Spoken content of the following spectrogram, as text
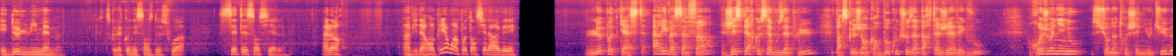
et de lui-même. Parce que la connaissance de soi, c'est essentiel. Alors, un vide à remplir ou un potentiel à révéler? Le podcast arrive à sa fin, j'espère que ça vous a plu, parce que j'ai encore beaucoup de choses à partager avec vous. Rejoignez-nous sur notre chaîne YouTube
